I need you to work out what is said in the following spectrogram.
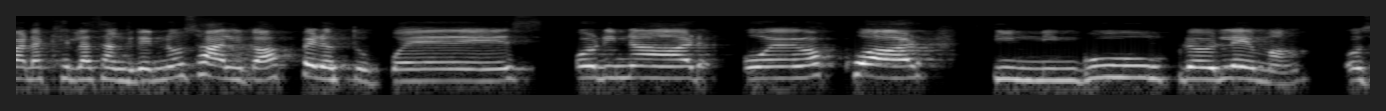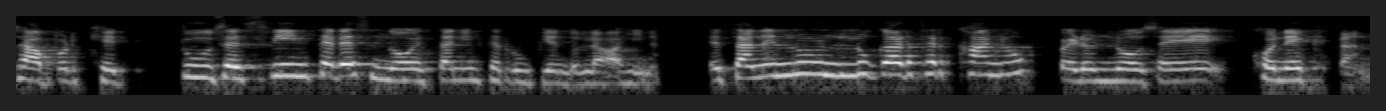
para que la sangre no salga, pero tú puedes orinar o evacuar sin ningún problema, o sea, porque tus esfínteres no están interrumpiendo la vagina. Están en un lugar cercano, pero no se conectan.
